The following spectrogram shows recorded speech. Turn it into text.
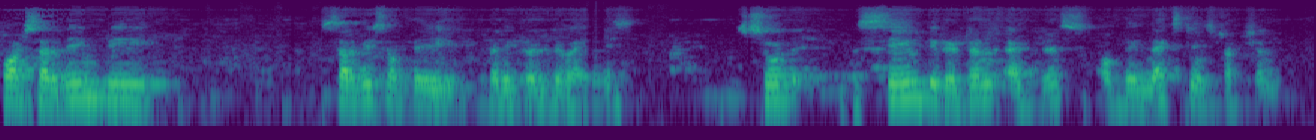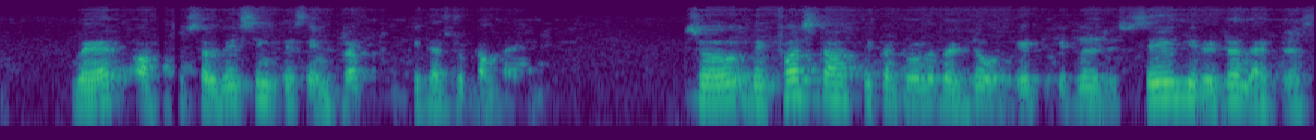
for serving the service of the peripheral device should save the return address of the next instruction where after servicing this interrupt it has to come back. So the first task the controller will do, it, it will save the return address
